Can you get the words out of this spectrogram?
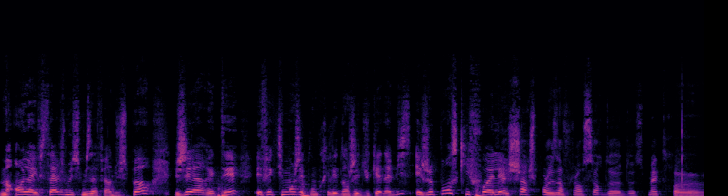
bah, en lifestyle, je me suis mise à faire du sport, j'ai arrêté. Effectivement, j'ai compris les dangers du cannabis et je pense qu'il faut aller. Elle charge pour les influenceurs de, se mettre euh,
